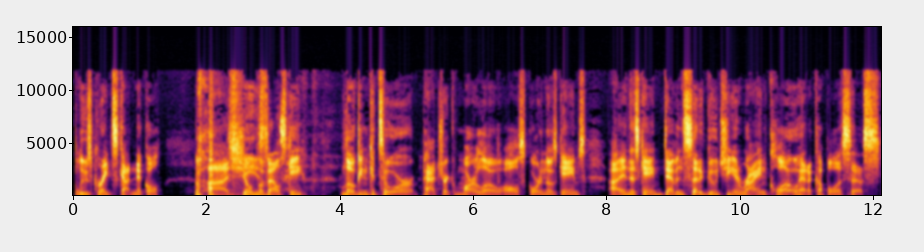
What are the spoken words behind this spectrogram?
Blues great Scott Nichol, uh, Joe Pavelski, Logan Couture, Patrick Marleau all scored in those games. Uh, in this game, Devin Setoguchi and Ryane Clowe had a couple assists.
